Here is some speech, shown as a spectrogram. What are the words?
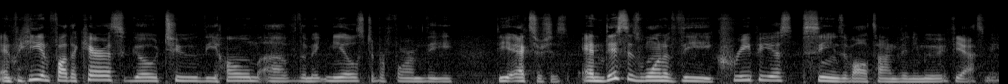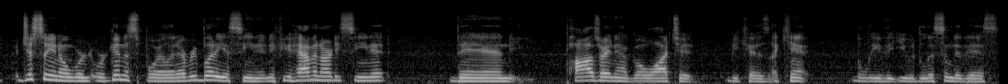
and he and Father Karras go to the home of the MacNeils to perform the the exorcism. And this is one of the creepiest scenes of all time of any movie, if you ask me. Just so you know, we're we're gonna spoil it. Everybody has seen it, and if you haven't already seen it, then pause right now, go watch it because I can't believe that you would listen to this,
